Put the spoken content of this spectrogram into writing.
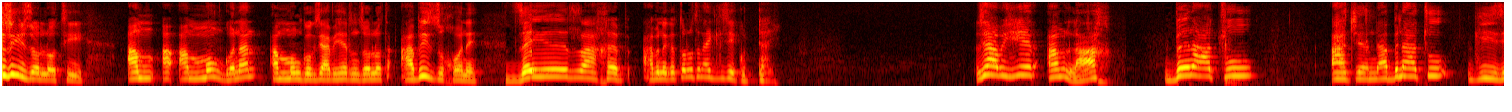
እዚ እዩ ዘሎ እቲ ኣብ መንጎናን ኣብ መንጎ እግዚኣብሄርን ዘሎ እቲ ዓብይ ዝኾነ ዘይራኸብ ዓብ ነገር ተሎ እቲ ናይ ግዜ ጉዳይ እግዚኣብሄር ኣምላኽ ብናቱ ኣጀንዳ ብናቱ ግዜ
